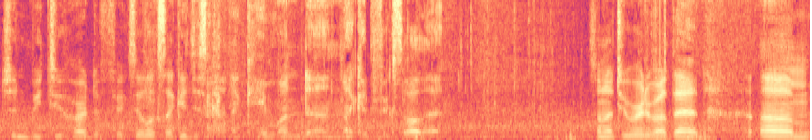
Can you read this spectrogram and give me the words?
shouldn't be too hard to fix. It looks like it just kind of came undone. I could fix all that. So I'm not too worried about that. Um,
